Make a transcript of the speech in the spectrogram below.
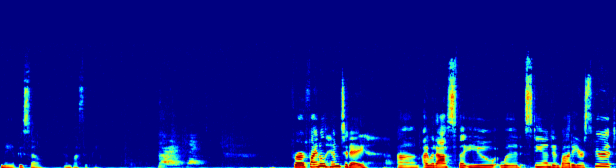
May it be so, and blessed be. For our final hymn today, um, I would ask that you would stand in body or spirit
